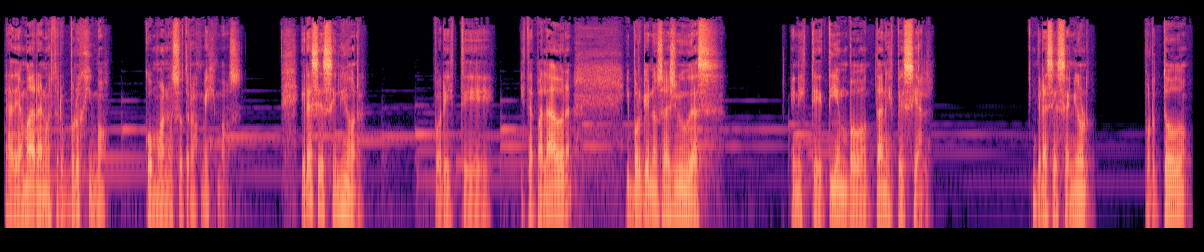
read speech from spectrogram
la de amar a nuestro prójimo como a nosotros mismos. Gracias Señor por este, esta palabra y porque nos ayudas en este tiempo tan especial. Gracias Señor por todo,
